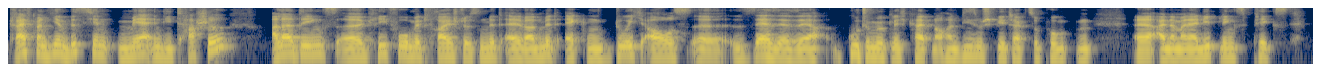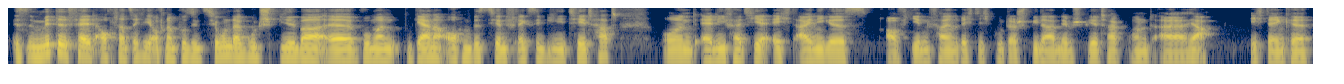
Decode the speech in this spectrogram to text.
greift man hier ein bisschen mehr in die Tasche, Allerdings äh, Grifo mit Freistößen, mit Elbern, mit Ecken durchaus äh, sehr, sehr, sehr gute Möglichkeiten, auch an diesem Spieltag zu punkten. Äh, einer meiner Lieblingspicks ist im Mittelfeld auch tatsächlich auf einer Position da gut spielbar, äh, wo man gerne auch ein bisschen Flexibilität hat. Und er liefert hier echt einiges. Auf jeden Fall ein richtig guter Spieler an dem Spieltag. Und äh, ja, ich denke,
